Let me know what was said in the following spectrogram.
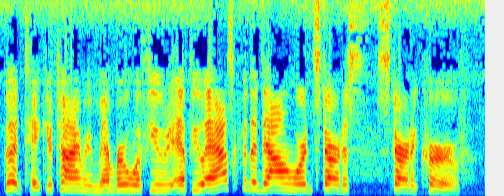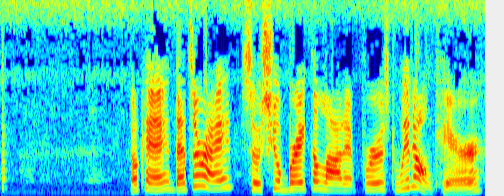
Good. Take your time. Remember, if you if you ask for the downward, start a start a curve. Okay, that's all right. So she'll break a lot at first. We don't care.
